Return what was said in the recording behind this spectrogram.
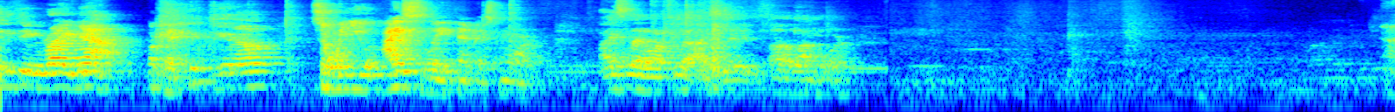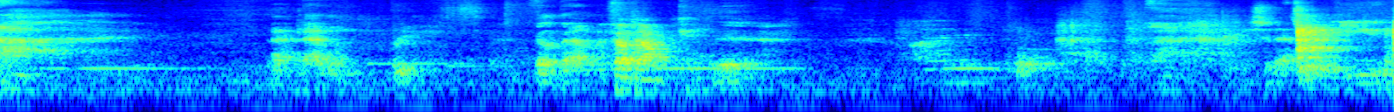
anything right now. Okay. You know, So when you isolate them, it's more. Isolate. I feel isolated uh, a lot more. That that one. Felt that one. Felt out. Okay. Yeah. So that's what we use.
